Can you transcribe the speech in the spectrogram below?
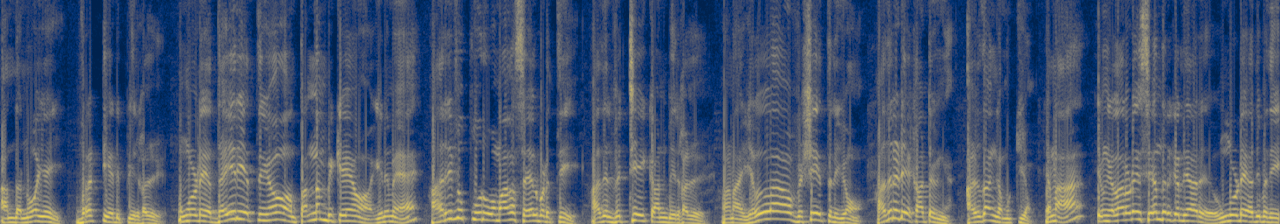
அந்த நோயை விரட்டி அடிப்பீர்கள். உங்களுடைய தைரியத்தையும் தன்னம்பிக்கையும் இனிமே அறிவுபூர்வமாக செயல்படுத்தி அதில் வெற்றியை காண்பீர்கள். ஆனா எல்லா விஷயத்திலையும் அதிரடியை காட்டுவீங்க. அதுதான் இங்க முக்கியம். ஏன்னா இவங்க எல்லாரோடையும் சேர்ந்துருக்கிறது யாரு? உங்களுடைய அதிபதி.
